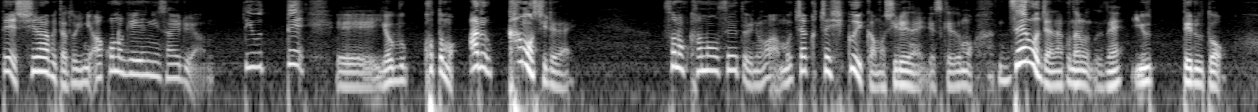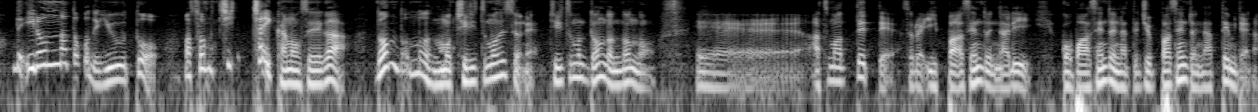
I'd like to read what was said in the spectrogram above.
て調べた時にあこの芸人さんいるやんって言って、えー呼ぶこともあるかもしれない。その可能性というのはむちゃくちゃ低いかもしれないですけれどもゼロじゃなくなるんですね言ってると。でいろんなとこで言うと、まあ、そのちっちゃい可能性がどんどんどんどんもうちりつもですよね。ちりつもどんどんどんどん、えー集まってって、それが1%になり、5%になって10%になってみたいな。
